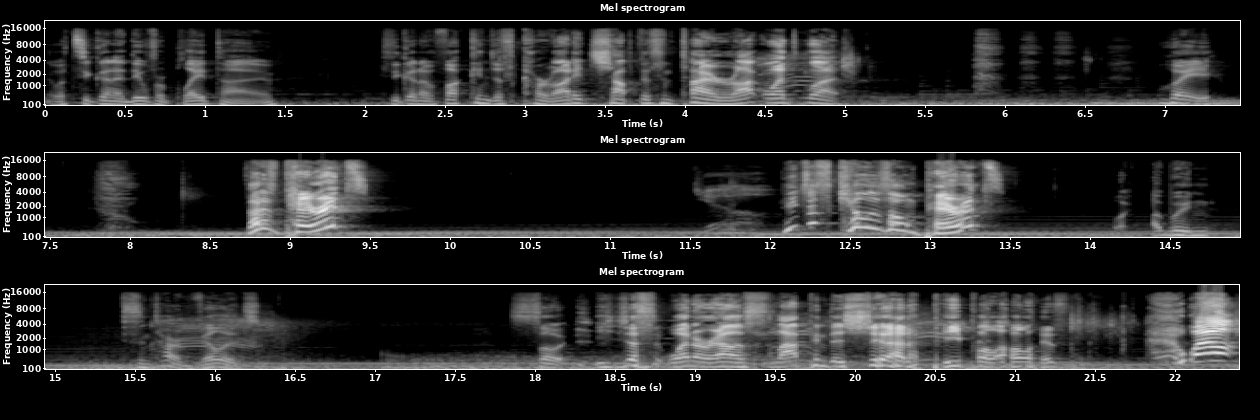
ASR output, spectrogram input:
What's he gonna do for playtime? Is he gonna fucking just karate chop this entire rock? What? What? Wait. That his parents? He just killed his own parents? What, uh, I mean, his entire village. So he just went around slapping the shit out of people all his... Well,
